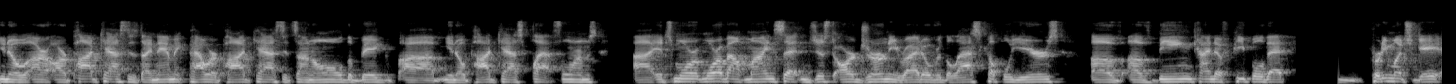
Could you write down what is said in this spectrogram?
you know our, our podcast is dynamic power podcast. It's on all the big uh, you know podcast platforms. Uh, it's more more about mindset and just our journey right over the last couple years of of being kind of people that pretty much gave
